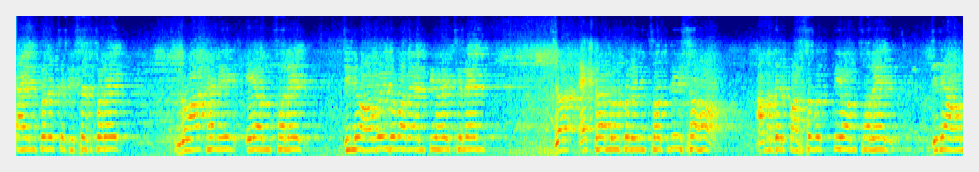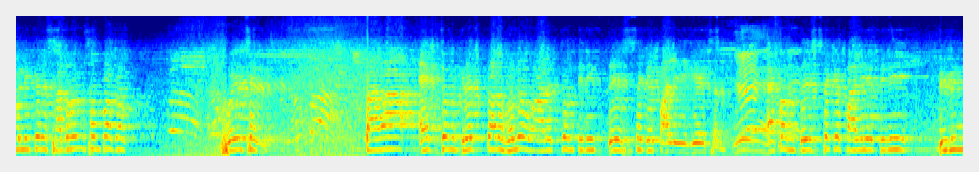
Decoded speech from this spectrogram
কায়েম করেছে, বিশেষ করে নোয়াখালীর এই অঞ্চলের যিনি অবৈধভাবে এমপি হয়েছিলেন একরামুল করিম চৌধুরী সহ আমাদের পার্শ্ববর্তী অঞ্চলের যিনি আওয়ামী লীগের সাধারণ সম্পাদক হয়েছেন তারা একজন গ্রেপ্তার হলেও আরেকজন তিনি দেশ থেকে পালিয়ে গিয়েছেন। এখন দেশ থেকে পালিয়ে তিনি বিভিন্ন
